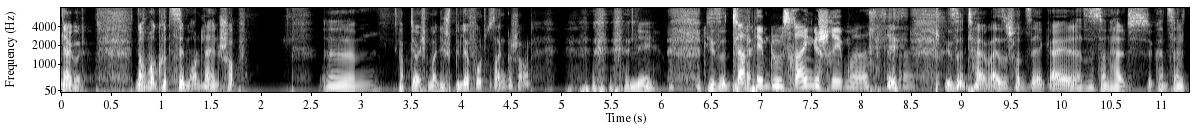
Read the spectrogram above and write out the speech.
Ja gut. Nochmal kurz zum Online-Shop. Ähm, habt ihr euch mal die Spielefotos angeschaut? Nee. Die sind, Nachdem du es reingeschrieben hast. äh, die sind teilweise schon sehr geil. Also es ist dann halt, du kannst halt,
